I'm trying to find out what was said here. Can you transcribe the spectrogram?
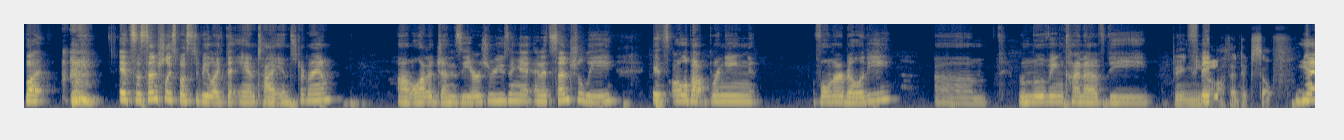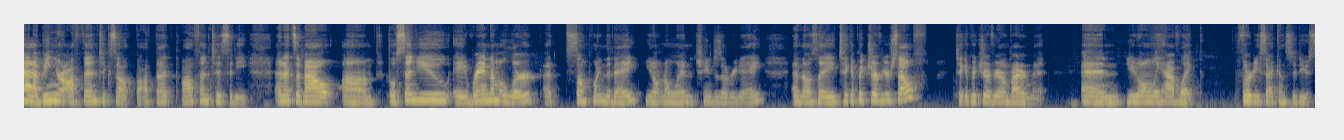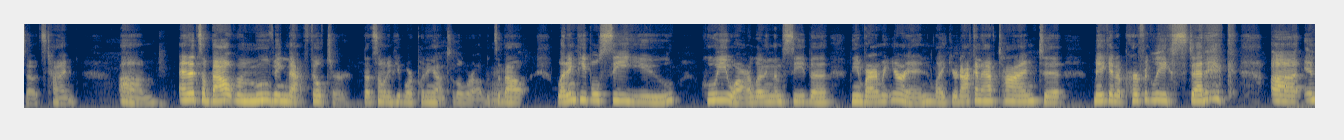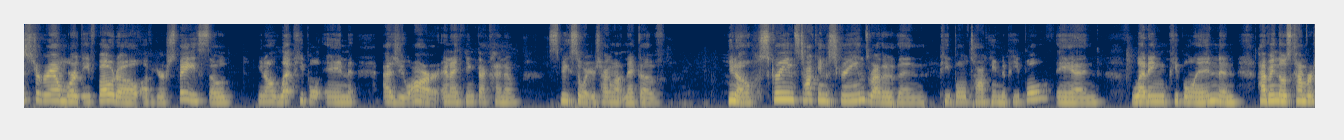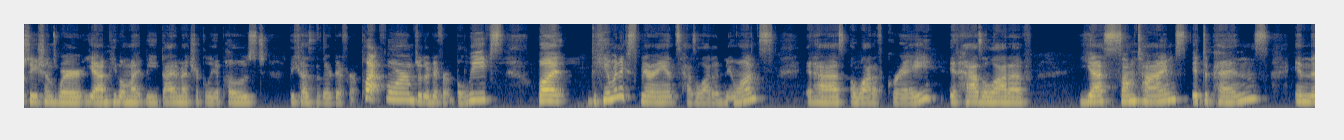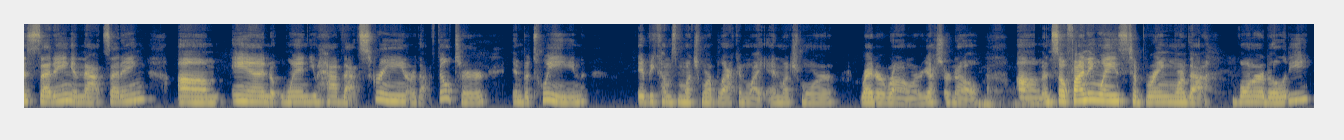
but it's essentially supposed to be like the anti Instagram. Um, a lot of Gen Zers are using it, and essentially, it's all about bringing vulnerability, um, removing kind of the being fake- your authentic self. yeah, being your authentic self, the auth- authenticity. And it's about um, they'll send you a random alert at some point in the day. You don't know when, it changes every day. And they'll say, take a picture of yourself, take a picture of your environment. And you only have like 30 seconds to do so. It's timed. Um, and it's about removing that filter that so many people are putting out to the world. It's Mm. about letting people see you, who you are, letting them see the the environment you're in. Like you're not going to have time to make it a perfectly aesthetic uh Instagram worthy photo of your space. So, you know, let people in as you are. And I think that kind of speaks to what you're talking about, Nick, of you know, screens talking to screens rather than people talking to people and letting people in and having those conversations where, yeah, people might be diametrically opposed because of their different platforms or their different beliefs. But the human experience has a lot of nuance, it has a lot of gray, it has a lot of, yes, sometimes it depends in this setting, in that setting. Um, and when you have that screen or that filter, in between, it becomes much more black and white and much more right or wrong or yes or no. Um, and so finding ways to bring more of that vulnerability,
